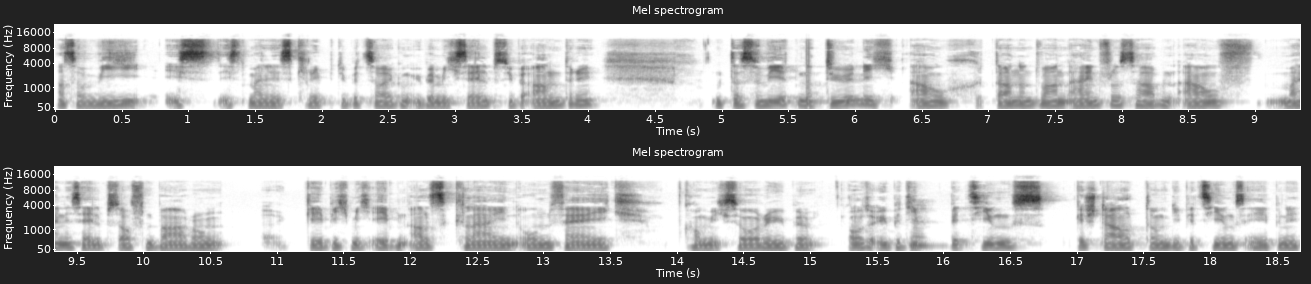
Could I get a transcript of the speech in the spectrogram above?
Also wie ist, ist meine Skriptüberzeugung über mich selbst, über andere? Und das wird natürlich auch dann und wann Einfluss haben auf meine Selbstoffenbarung. Gebe ich mich eben als klein, unfähig, komme ich so rüber oder über die mhm. Beziehungs Gestaltung, die Beziehungsebene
